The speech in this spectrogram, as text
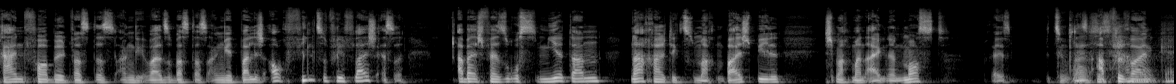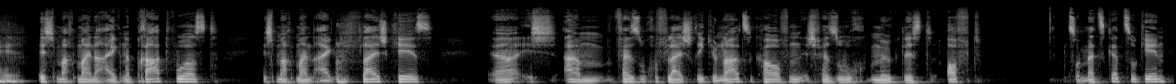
kein Vorbild, was das angeht, also was das angeht, weil ich auch viel zu viel Fleisch esse. Aber ich versuche es mir dann nachhaltig zu machen. Beispiel, ich mache meinen eigenen Most, beziehungsweise Apfelwein. Ich mache meine eigene Bratwurst. Ich mache meinen eigenen Fleischkäse. Ja, ich ähm, versuche Fleisch regional zu kaufen. Ich versuche möglichst oft zum Metzger zu gehen.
